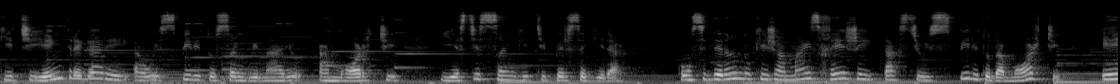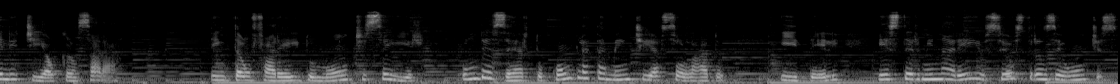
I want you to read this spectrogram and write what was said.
que te entregarei ao espírito sanguinário, à morte, e este sangue te perseguirá. Considerando que jamais rejeitaste o espírito da morte, ele te alcançará. Então farei do monte Seir um deserto completamente assolado, e dele exterminarei os seus transeuntes,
